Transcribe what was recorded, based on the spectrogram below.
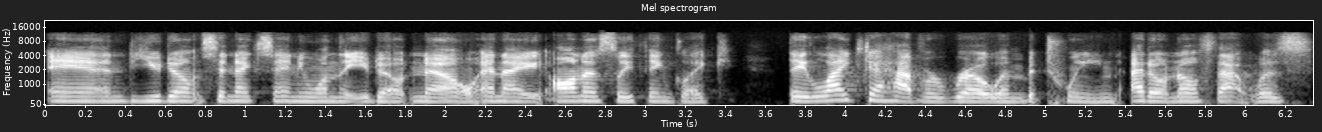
and you don't sit next to anyone that you don't know. And I honestly think like they like to have a row in between. I don't know if that was,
